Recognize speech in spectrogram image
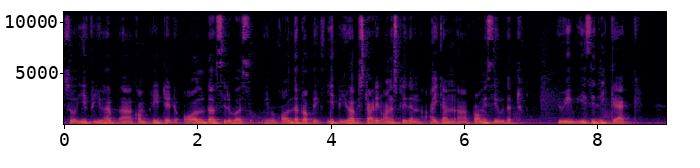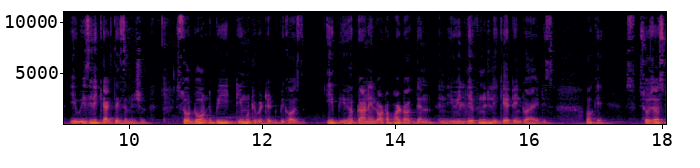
So if you have uh, completed all the syllabus you know, all the topics if you have studied honestly then i can uh, promise you that you easily crack you easily crack the examination. So don't be demotivated because if you have done a lot of hard work then you will definitely get into IITs okay. So just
